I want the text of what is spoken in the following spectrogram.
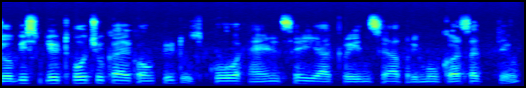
जो भी स्प्लिट हो चुका है कॉन्क्रीट उसको हैंड से या क्रेन से आप रिमूव कर सकते हो।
